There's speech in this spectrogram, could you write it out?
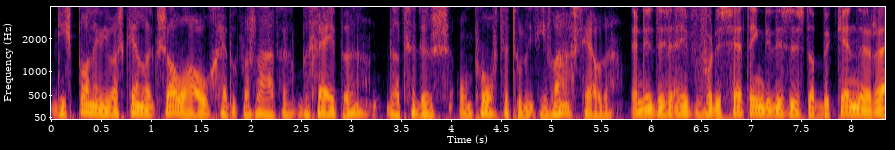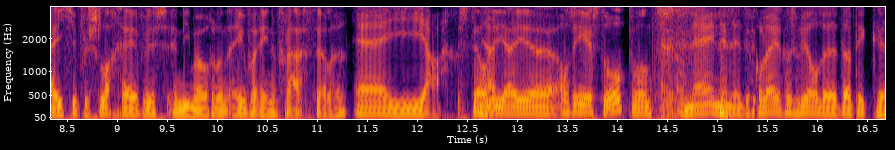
die spanning die was kennelijk zo hoog, heb ik pas later begrepen, dat ze dus ontplofte toen ik die vraag stelde. En dit is even voor de setting, dit is dus dat bekende rijtje verslaggevers en die mogen dan één voor één een vraag stellen. Uh, ja. Stelde jij uh, als eerste op? Want... Nee, nee, nee, de collega's wilden dat ik uh,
